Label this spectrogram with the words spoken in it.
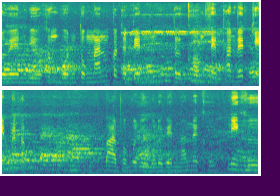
ริเวณวิวข้างบนตรงนั้นก็จะเป็นตึกของเซ็นทรัลเวสเกตนะครับ บ้านผมก็อยู่บริเวณนั้นนะคือนี่คือ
